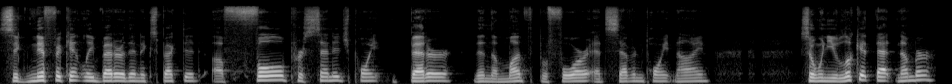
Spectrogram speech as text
Significantly better than expected, a full percentage point better than the month before at 7.9. So when you look at that number,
